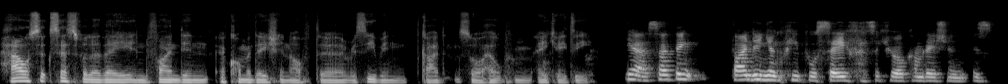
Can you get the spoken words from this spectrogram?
how successful are they in finding accommodation after receiving guidance or help from AKT? Yeah, so I think finding young people safe and secure accommodation is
